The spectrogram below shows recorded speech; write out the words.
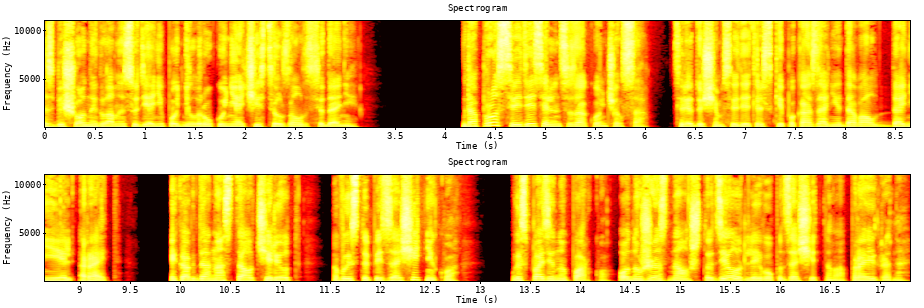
взбешенный главный судья не поднял руку и не очистил зал заседаний. Допрос свидетельницы закончился. Следующим свидетельские показания давал Даниэль Райт. И когда настал черед выступить защитнику, господину Парку, он уже знал, что дело для его подзащитного проиграно.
